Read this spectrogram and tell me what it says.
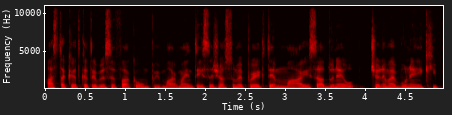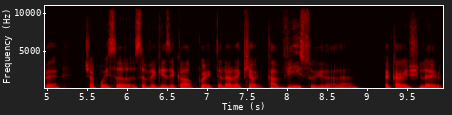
Asta cred că trebuie să facă un primar. Mai întâi să-și asume proiecte mari, să adune cele mai bune echipe și apoi să, să vegheze ca proiectele alea, chiar ca visurile alea, pe care, și le,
